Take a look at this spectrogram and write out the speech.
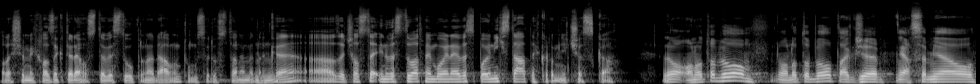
Aleše Michla, ze kterého jste vystoupil nedávno, k tomu se dostaneme hmm. také, a začal jste investovat mimo jiné ve Spojených státech, kromě Česka. No, ono to, bylo, ono to bylo tak, že já jsem měl,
